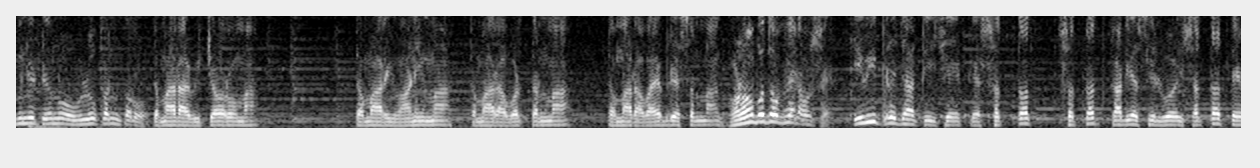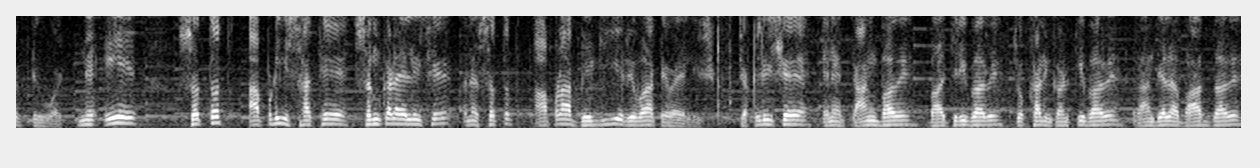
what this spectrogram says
મિનિટ એનું અવલોકન કરો તમારા વિચારોમાં, તમારી વાણીમાં, તમારા વર્તનમાં, તમારા વાઇબ્રેશનમાં ઘણો બધો ફેરવશે એવી પ્રજાતિ છે કે સતત સતત કાર્યશીલ હોય, સતત એક્ટિવ હોય. ને એ સતત આપણી સાથે સંકળાયેલી છે અને સતત આપણા ભેગી રેવા ટેવાયેલી છે. ચકલી છે, એને કાંગ ભાવે, બાજરી ભાવે, ચોખાની કણકી ભાવે, રાંધેલા ભાત ભાવે,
